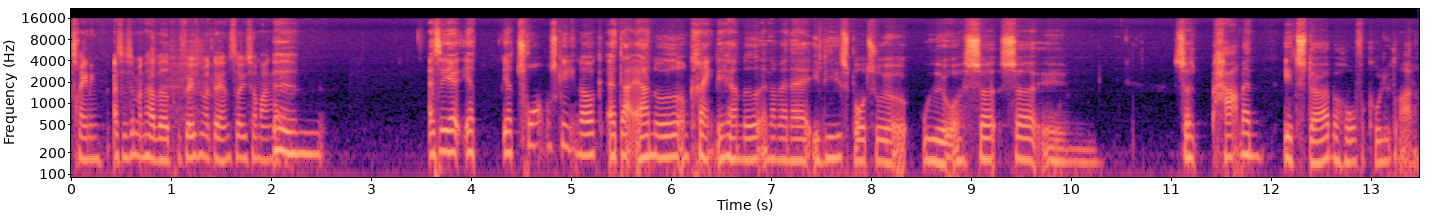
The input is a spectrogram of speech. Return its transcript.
træning? Altså simpelthen har været professional danser i så mange år? Øhm, altså, jeg, jeg, jeg tror måske nok, at der er noget omkring det her med, at når man er elitesportsudøver, så, så, øhm, så har man et større behov for kulhydrater.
